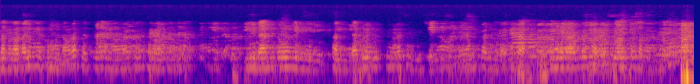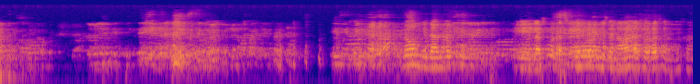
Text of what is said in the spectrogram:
la palabra dice como en la hora tercera, en la hora tercera, mirando el calendario de cómo que funcionaba. Era un calendario, un horario parecido para No, mirando eh, las horas, cómo funcionaban las horas en esa.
